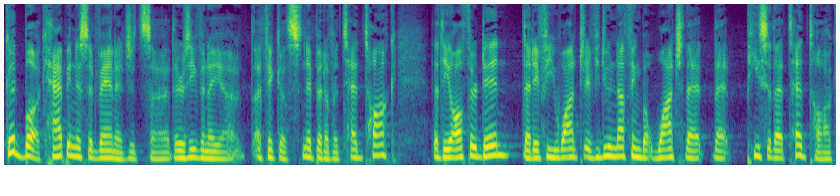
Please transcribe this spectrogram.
good book, Happiness Advantage. It's uh, there's even a uh, I think a snippet of a TED talk that the author did. That if you watch, if you do nothing but watch that that piece of that TED talk,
